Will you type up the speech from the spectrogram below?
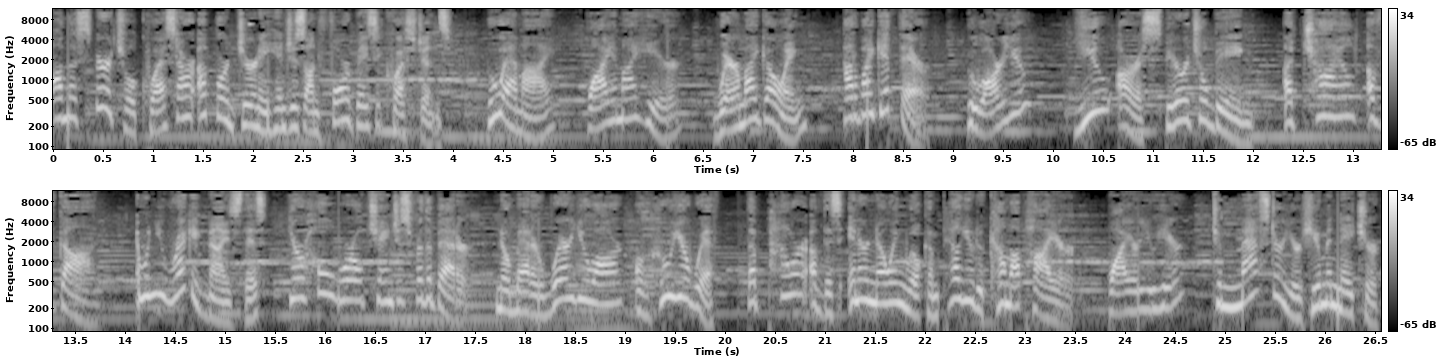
On the spiritual quest, our upward journey hinges on four basic questions. Who am I? Why am I here? Where am I going? How do I get there? Who are you? You are a spiritual being, a child of God. And when you recognize this, your whole world changes for the better. No matter where you are or who you're with, the power of this inner knowing will compel you to come up higher. Why are you here? To master your human nature,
